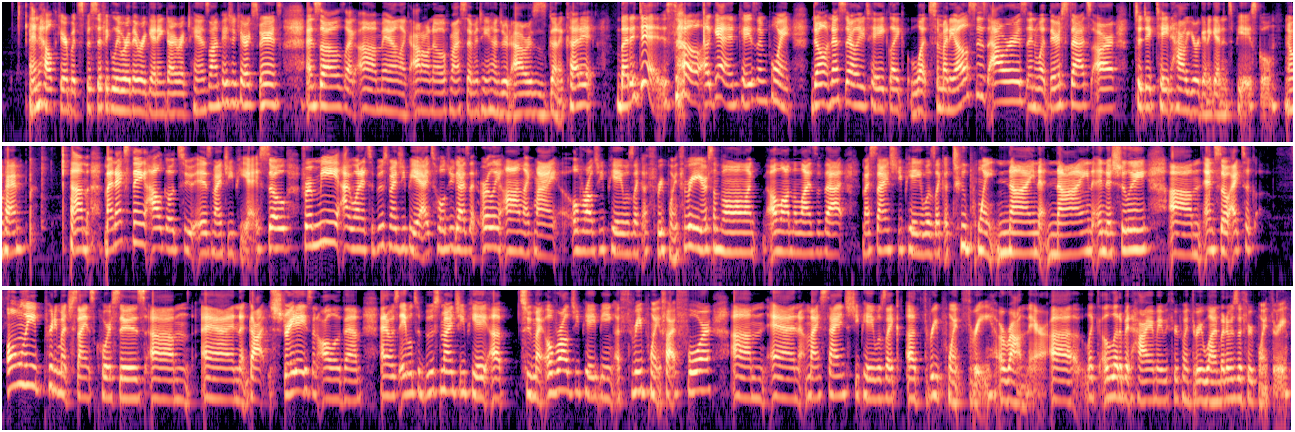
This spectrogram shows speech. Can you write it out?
in healthcare, but specifically where they were getting direct hands-on patient care experience. And so I was like, oh man, like I don't know if my 1700 hours is gonna cut it but it did. So again, case in point, don't necessarily take like what somebody else's hours and what their stats are to dictate how you're gonna get into PA school, okay? Um, my next thing I'll go to is my GPA. So for me, I wanted to boost my GPA. I told you guys that early on, like my overall GPA was like a 3.3 or something along, along the lines of that. My science GPA was like a 2.99 initially. Um, and so I took only pretty much science courses um, and got straight A's in all of them. And I was able to boost my GPA up to my overall GPA being a 3.54 um, and my science GPA was like a 3.3 around there, uh, like a little bit higher, maybe 3.31, but it was a 3.3.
